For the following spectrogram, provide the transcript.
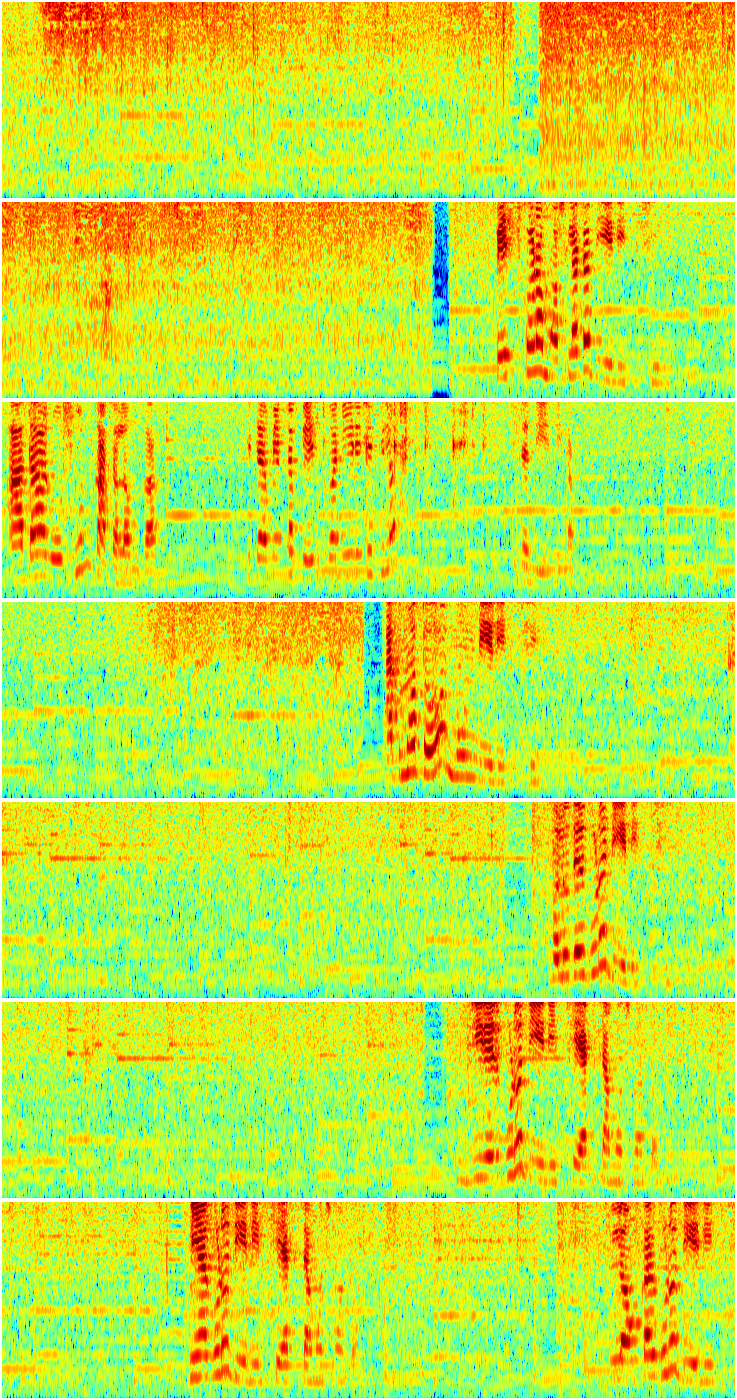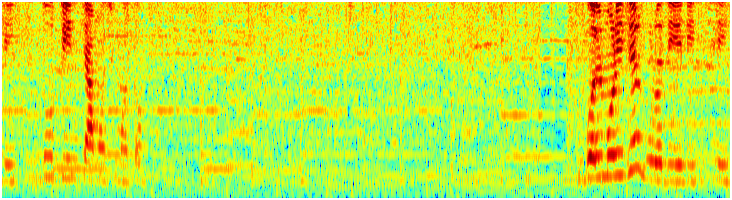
পেস্ট করা মশলাটা দিয়ে দিচ্ছি। আদা, রসুন, কাঁচা লঙ্কা। এটা আমি একটা পেস্ট বানিয়ে রেখেছিলাম। এটা দিয়ে দিলাম। স্বাদ মতো নুন দিয়ে দিচ্ছি। হলুদের গুঁড়ো দিয়ে দিচ্ছি। জিরের গুঁড়ো দিয়ে দিচ্ছি এক চামচ মতো। ধনিয়া গুঁড়ো দিয়ে দিচ্ছি এক চামচ মতো। লঙ্কার গুঁড়ো দিয়ে দিচ্ছি দু তিন চামচ মতো। গোলমরিচের গুঁড়ো দিয়ে দিচ্ছি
